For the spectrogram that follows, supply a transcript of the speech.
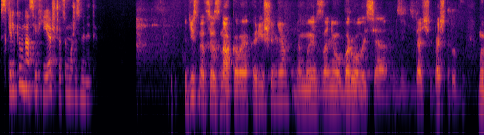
Скільки у нас їх є? Що це може змінити? Дійсно, це знакове рішення. Ми за нього боролися. Бачите, ми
